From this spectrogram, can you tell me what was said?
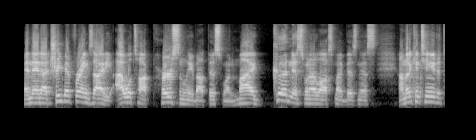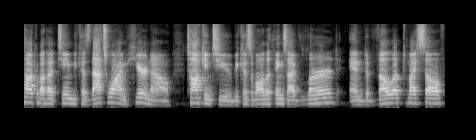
And then uh, treatment for anxiety. I will talk personally about this one. My goodness, when I lost my business. I'm going to continue to talk about that team because that's why I'm here now talking to you because of all the things I've learned and developed myself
